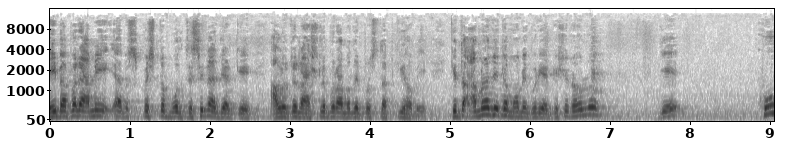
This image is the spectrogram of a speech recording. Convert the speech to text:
এই ব্যাপারে আমি স্পষ্ট বলতেছি না যে আর কি আলোচনা আসলে পরে আমাদের প্রস্তাব কি হবে। কিন্তু আমরা যেটা মনে করি আর কি সেটা হলো যে খুব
